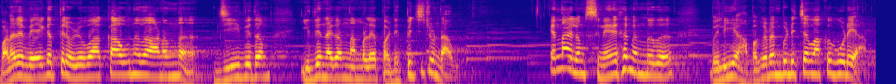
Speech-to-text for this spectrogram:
വളരെ വേഗത്തിൽ ഒഴിവാക്കാവുന്നതാണെന്ന് ജീവിതം ഇതിനകം നമ്മളെ പഠിപ്പിച്ചിട്ടുണ്ടാവും. എന്നാലും സ്നേഹം എന്നത് വലിയ അപകടം പിടിച്ച വാക്കുകൂടെയാണ്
